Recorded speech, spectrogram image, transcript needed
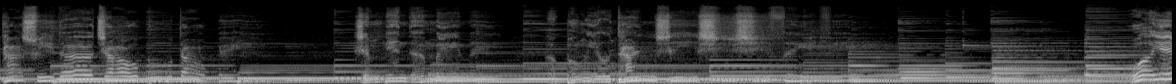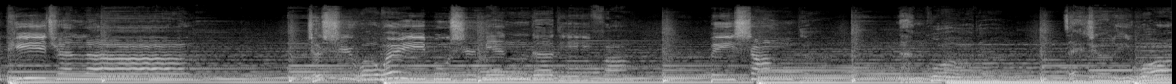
她睡得找不到北。身边的妹妹和朋友谈谁是是非非，我也疲倦了，这是我唯一不失眠的地方，悲伤的。这里我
